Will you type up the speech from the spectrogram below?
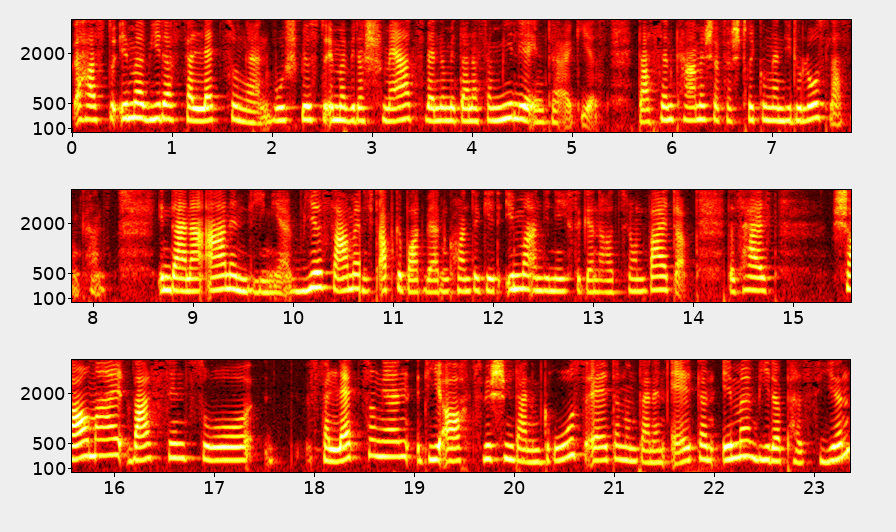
hast du immer wieder Verletzungen? Wo spürst du immer wieder Schmerz, wenn du mit deiner Familie interagierst? Das sind karmische Verstrickungen, die du loslassen kannst. In deiner Ahnenlinie, wie Samen nicht abgebaut werden konnte, geht immer an die nächste Generation weiter. Das heißt, schau mal, was sind so Verletzungen, die auch zwischen deinen Großeltern und deinen Eltern immer wieder passieren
